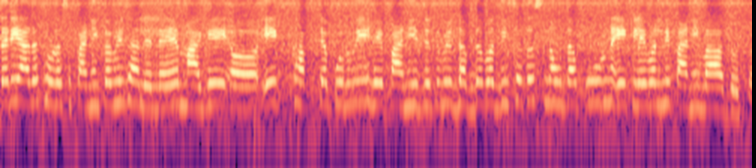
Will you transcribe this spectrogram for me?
तरी आता थोडंसं पाणी कमी झालेलं आहे. मागे एक हप्त्यापूर्वी हे पाणी जे तुम्ही धबधबा दिसतच नव्हता पूर्ण एक लेवलनी पाणी वाहत होतं.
